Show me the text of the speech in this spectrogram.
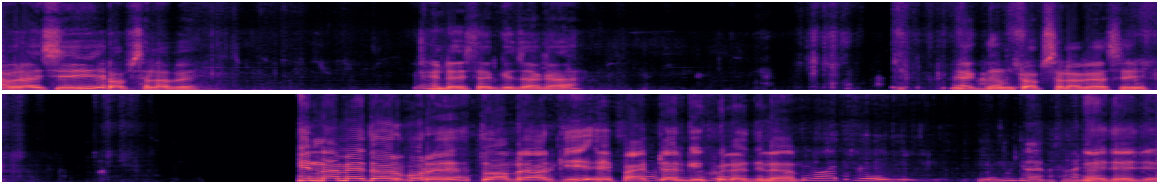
আমরা আছি টপ সেলাবে এটা হচ্ছে আর কি জায়গা। একদম টপ সেলাবে আছি। কি নামে দেওয়ার পরে তো আমরা আর কি এই পাইপটা আর কি খুলে দিলাম। এই যে এই যে।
